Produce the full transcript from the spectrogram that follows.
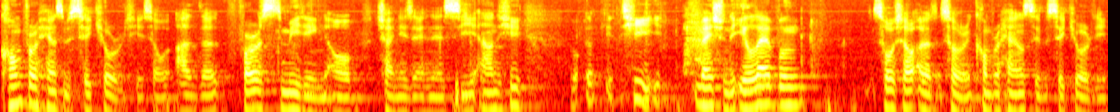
comprehensive security. So at the first meeting of Chinese NSC, and he uh, he mentioned 11 social, uh, sorry, comprehensive security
